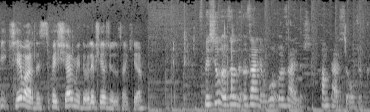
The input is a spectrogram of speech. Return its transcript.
Bir şey vardı. Special mıydı? Öyle bir şey yazıyordu sanki ya. Special özel özel de mi? Bu özeldir. Tam tersi olacak.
